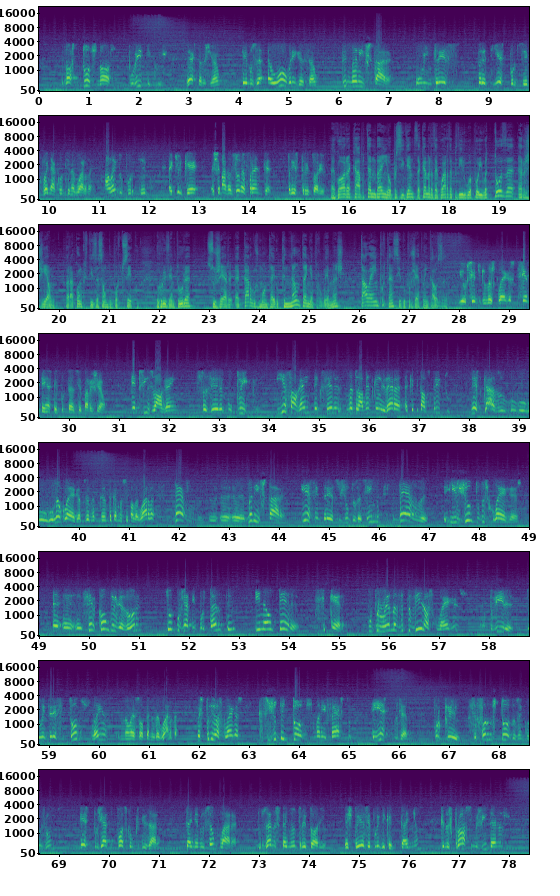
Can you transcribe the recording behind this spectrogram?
nós, todos nós, políticos desta região, temos a, a obrigação de manifestar o interesse para que este Porto Seco venha a acontecer na Guarda. Além do Porto Seco, aquilo que é a chamada Zona Franca para este território. Agora cabe também ao Presidente da Câmara da Guarda pedir o apoio a toda a região para a concretização do Porto Seco. Rui Ventura sugere a Carlos Monteiro que não tenha problemas, tal é a importância do projeto em causa. Eu sinto que os meus colegas sentem esta importância para a região é preciso alguém fazer o clique. E esse alguém tem que ser, naturalmente, quem lidera a capital distrito. Neste caso, o, o, o meu colega, Presidente da Câmara Municipal da Guarda, deve uh, uh, manifestar esse interesse junto da CIM, deve ir junto dos colegas, uh, ser congregador um projeto importante e não ter sequer o problema de pedir aos colegas, pedir do interesse de todos, leia-se, não é só apenas da Guarda, mas pedir aos colegas que se juntem todos manifesto a este projeto. Porque se formos todos em conjunto, este projeto pode se concretizar. Tenha noção clara dos anos que tenho no território, da experiência política que tenho, que nos próximos 20 anos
